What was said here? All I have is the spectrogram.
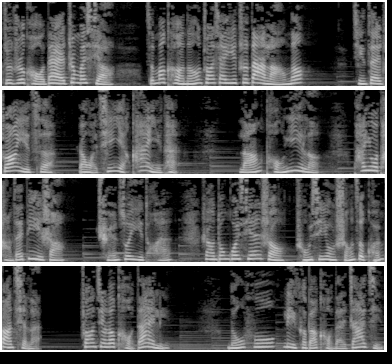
这只口袋这么小，怎么可能装下一只大狼呢？请再装一次，让我亲眼看一看。”狼同意了，他又躺在地上蜷作一团，让东郭先生重新用绳子捆绑起来，装进了口袋里。农夫立刻把口袋扎紧。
